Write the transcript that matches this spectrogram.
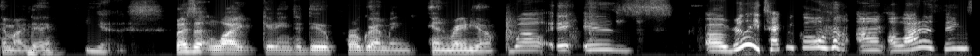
in my day. Yes. What is it like getting to do programming in radio? Well, it is uh, really technical. Um, a lot of things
